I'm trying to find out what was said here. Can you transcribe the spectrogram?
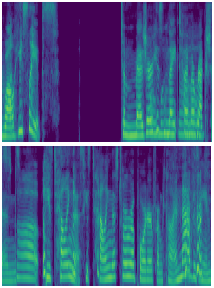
while he sleeps to measure Oh his nighttime God, erections. Stop. He's telling this. He's telling this to a reporter from Time magazine.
